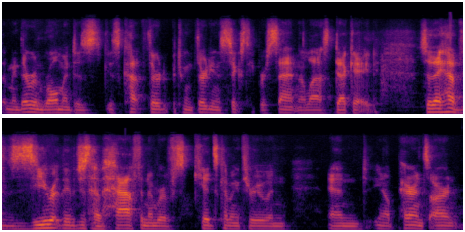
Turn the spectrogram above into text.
I mean, their enrollment is is cut 30, between 30 and 60 percent in the last decade. So they have zero, they just have half the number of kids coming through, and and you know, parents aren't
